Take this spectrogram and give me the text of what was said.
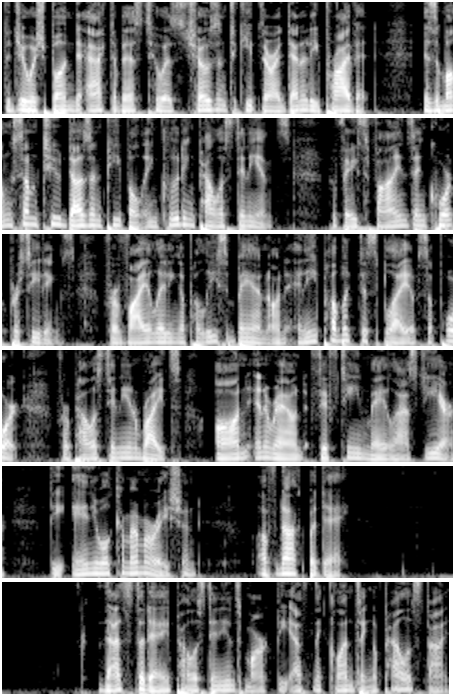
The Jewish Bund activist who has chosen to keep their identity private is among some two dozen people, including Palestinians, who face fines and court proceedings for violating a police ban on any public display of support for Palestinian rights on and around 15 May last year, the annual commemoration of Nakba Day. That's the day Palestinians marked the ethnic cleansing of Palestine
